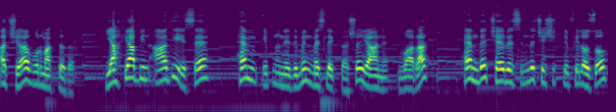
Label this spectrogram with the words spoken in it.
açığa vurmaktadır. Yahya bin Adi ise hem İbn Nedim'in meslektaşı yani varak hem de çevresinde çeşitli filozof,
